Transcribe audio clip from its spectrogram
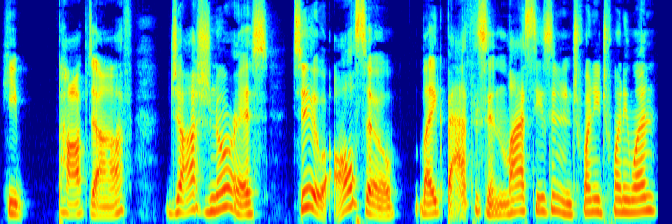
he popped off. Josh Norris too, also like Batherson last season in 2021.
